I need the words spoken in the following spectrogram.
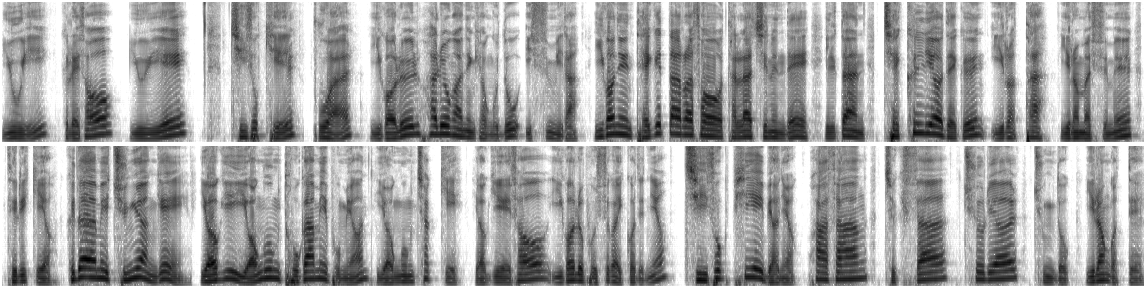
유이 그래서 유이의 지속킬, 부활 이거를 활용하는 경우도 있습니다. 이거는 덱에 따라서 달라지는데 일단 제 클리어 덱은 이렇다 이런 말씀을 드릴게요. 그 다음에 중요한 게 여기 영웅 도감에 보면 영웅 찾기 여기에서 이거를 볼 수가 있거든요. 지속 피해 면역, 화상, 즉사, 출혈, 중독 이런 것들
